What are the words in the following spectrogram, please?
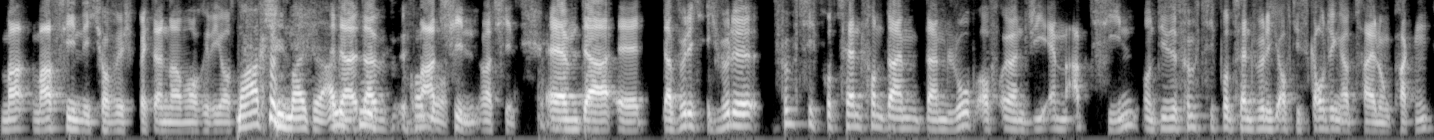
Ma Marcin, ich hoffe, ich spreche deinen Namen auch richtig aus. Marcin, Malte, alles da, da, Marcin, Marcin. Ähm, da, äh, da würde ich, ich würde 50 Prozent von deinem, deinem Lob auf euren GM abziehen und diese 50 Prozent würde ich auf die Scouting-Abteilung packen,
